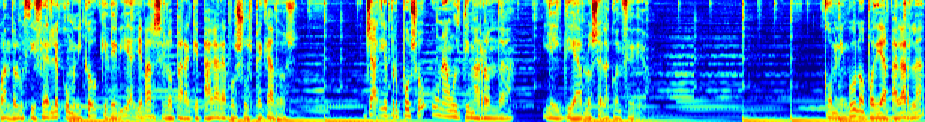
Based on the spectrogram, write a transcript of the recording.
Cuando Lucifer le comunicó que debía llevárselo para que pagara por sus pecados, Jack le propuso una última ronda y el diablo se la concedió. Como ninguno podía pagarla,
